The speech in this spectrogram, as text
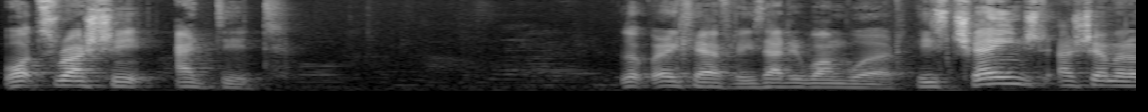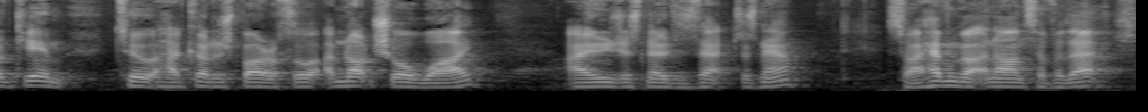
What's Rashi added? Look very carefully. He's added one word. He's changed Hashem Elokim to HaKadosh Baruch Hu. I'm not sure why. I only just noticed that just now. So I haven't got an answer for that.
